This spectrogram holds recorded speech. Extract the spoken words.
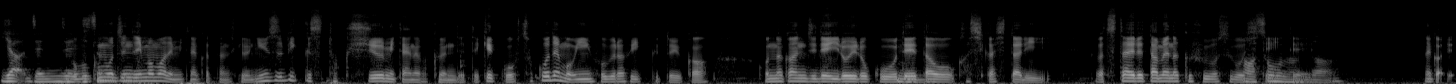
いや全然僕も全然今今まで見てなかったんですけどニュースピックス特集みたいなのが組んでて結構そこでもインフォグラフィックというかこんな感じでいろいろこううんデータを可視化したり、か伝えるための工夫をすごいあしていて。なんだ、なんかへ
